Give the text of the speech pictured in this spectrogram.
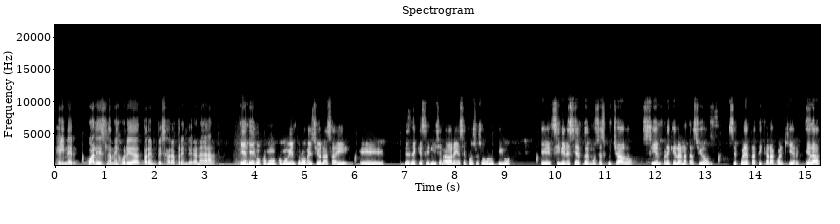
Heiner, ¿cuál es la mejor edad para empezar a aprender a nadar? Bien, Diego, como, como bien tú lo mencionas ahí, eh, desde que se inicia a nadar en ese proceso evolutivo, eh, si bien es cierto, hemos escuchado siempre que la natación se puede practicar a cualquier edad,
